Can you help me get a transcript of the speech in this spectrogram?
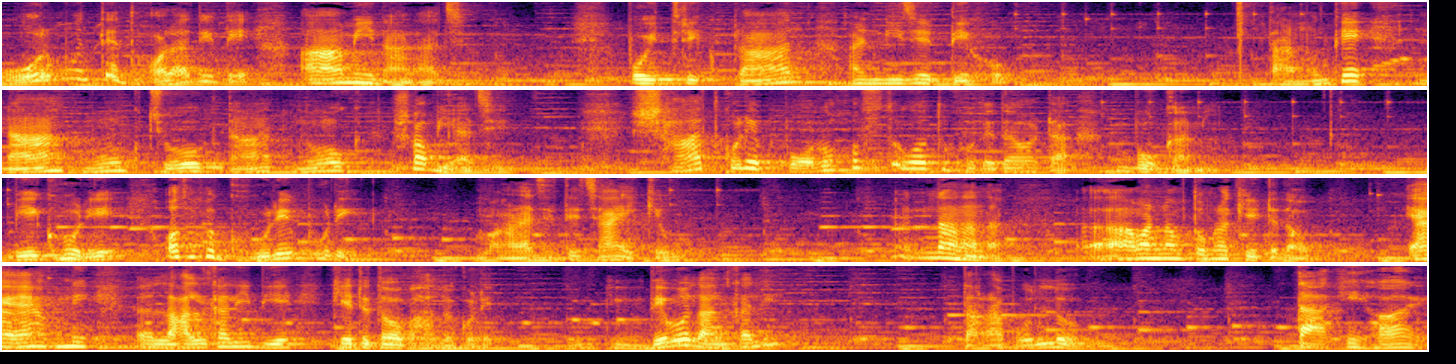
ওর মধ্যে ধরা দিতে আমি নারাজ। পৈতৃক প্রাণ আর নিজের দেহ। তার মধ্যে নাক, মুখ, চোখ, দাঁত, নখ সবই আছে। সাত করে পরহস্তগত হতে দেওয়াটা বোকামি। বেঘরে অথবা ঘুরে পড়ে মারা যেতে চায় কেউ? না না না আমার নাম তোমরা কেটে দাও। এখনই লাল কালি দিয়ে কেটে দাও ভালো করে। দেবো লাল কালি তারা বলল তা কি হয়?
